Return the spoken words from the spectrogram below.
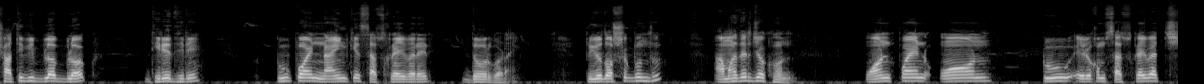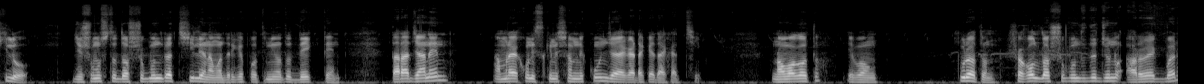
সাথী বিপ্লব ব্লগ ধীরে ধীরে টু পয়েন্ট নাইন কে সাবস্ক্রাইবারের দৌড় গড়ায়। প্রিয় দর্শক বন্ধু আমাদের যখন ওয়ান পয়েন্ট ওয়ান টু এরকম সাবস্ক্রাইবার ছিল যে সমস্ত দর্শক বন্ধুরা ছিলেন, আমাদেরকে প্রতিনিয়ত দেখতেন, তারা জানেন আমরা এখন স্ক্রিনের সামনে কোন জায়গাটাকে দেখাচ্ছি। নবাগত এবং পুরাতন সকল দর্শক বন্ধুদের জন্য আরও একবার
